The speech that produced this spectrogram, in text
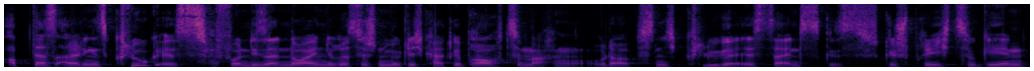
Ob das allerdings klug ist, von dieser neuen juristischen Möglichkeit Gebrauch zu machen, oder ob es nicht klüger ist, da ins Gespräch zu gehen,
